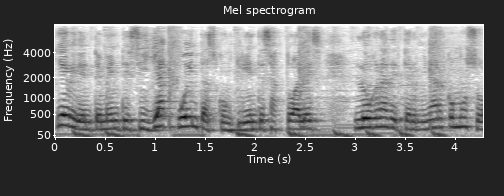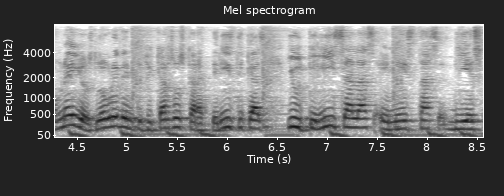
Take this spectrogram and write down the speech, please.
y evidentemente si ya cuentas con clientes actuales, logra determinar cómo son ellos, logra identificar sus características y utilízalas en estas 10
